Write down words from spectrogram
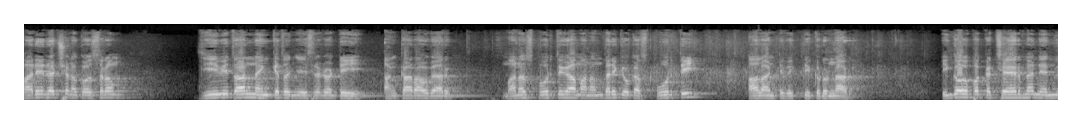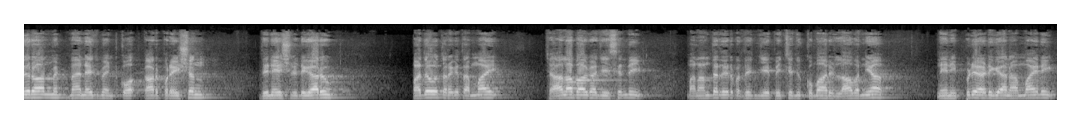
పరిరక్షణ కోసం జీవితాన్ని అంకితం చేసినటువంటి అంకారావు గారు. మనస్ఫూర్తిగా మనందరికీ ఒక స్ఫూర్తి. అలాంటి వ్యక్తి ఇక్కడ ఉన్నాడు ఇంకొక పక్క chairman environment management co- corporation Dinesh Reddy garu. పదవ తరగతి అమ్మాయి. చాలా బాగా చేసింది. మనందరి దగ్గర ప్రతిజ్ఞ చేపించింది కుమారి లావణ్య. నేను ఇప్పుడే అడిగాను అమ్మాయిని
